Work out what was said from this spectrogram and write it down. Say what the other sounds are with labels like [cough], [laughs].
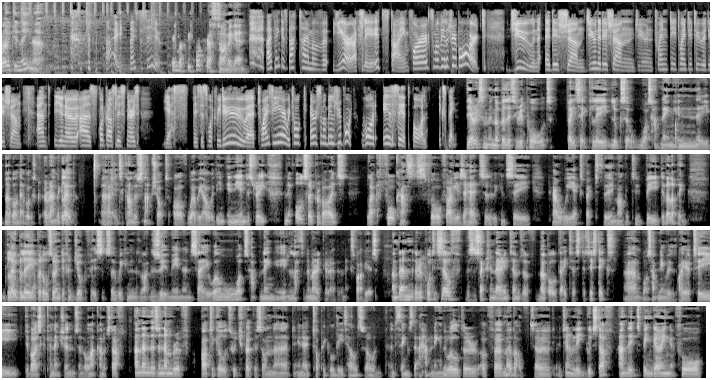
Hello, Janina. [laughs] Hi, nice to see you. It must be podcast time again. [laughs] I think it's that time of year, actually. It's time for Ericsson Mobility Report. June edition, June edition, June 2022 edition. And, you know, as podcast listeners, yes, this is what we do. Uh, twice a year, we talk Ericsson Mobility Report. What is it, Paul? Explain. The Ericsson Mobility Report basically looks at what's happening in the mobile networks around the globe. Uh, it's a kind of snapshot of where we are within in the industry, and it also provides like forecasts for five years ahead, so that we can see how we expect the market to be developing globally, but also in different geographies. So we can like zoom in and say, well, what's happening in Latin America over the next five years? And then the report itself, there's a section there in terms of mobile data statistics, um, what's happening with IoT device connections and all that kind of stuff. And then there's a number of articles which focus on uh, you know topical details or and things that are happening in the world of, of uh, mobile. So generally good stuff, and it's been going for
